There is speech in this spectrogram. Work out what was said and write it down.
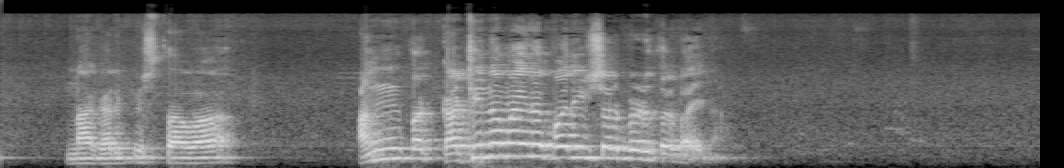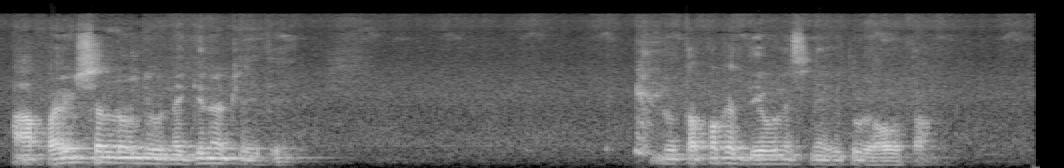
నాకు అనిపిస్తావా? అంత కఠినమైన పరీక్షలు పెడతాడు ఆయన. ఆ పరీక్షల్లో నువ్వు నెగ్గినట్లయితే నువ్వు తప్పక దేవుని స్నేహితుడు అవుతావు.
